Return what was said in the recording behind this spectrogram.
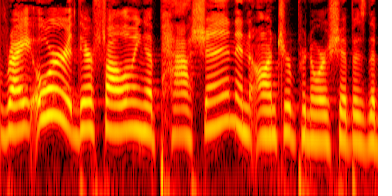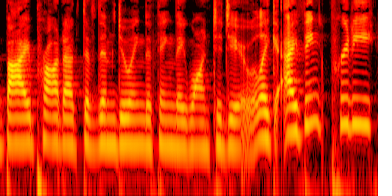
Right. Or they're following a passion and entrepreneurship is the byproduct of them doing the thing they want to do. Like, I think pretty,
